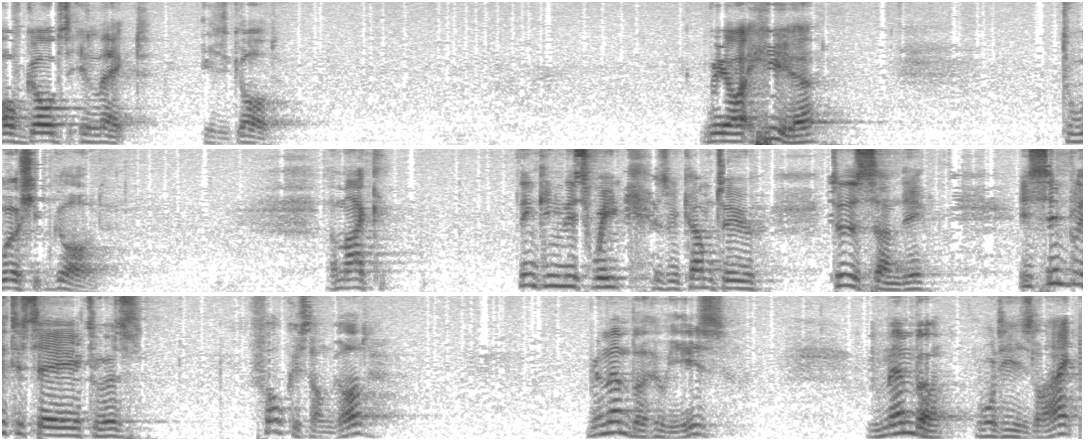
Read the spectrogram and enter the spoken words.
of God's elect is God. We are here to worship God. And my thinking this week as we come to, to the Sunday is simply to say to us, focus on God. Remember who he is. Remember what he is like.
